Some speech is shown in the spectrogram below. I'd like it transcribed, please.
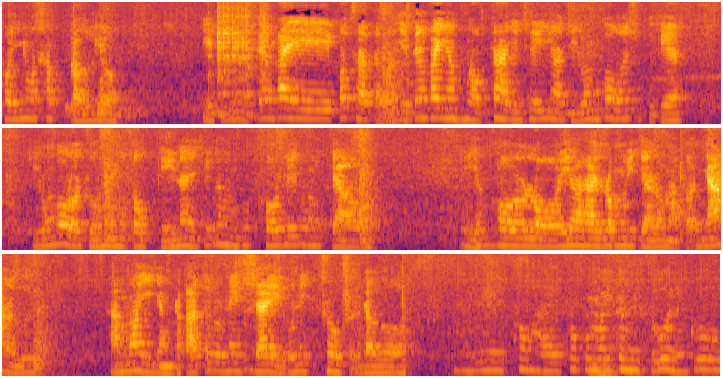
con nhua sắp đi à chỉ tiếng gai bắt xa tử chỉ tiếng không lọt ta chỉ thấy chỉ lông cô cái sự kia. Chỉ lông cô là chỗ một tàu kỹ này chứ không có khó thế không chào. Thì khó lòi hay rong đi chào mà cỡ nhá nữa ham món gì dần cả tôi này say tôi này sâu sự đầu rồi không hay không có mấy tôi mi tuổi này cô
